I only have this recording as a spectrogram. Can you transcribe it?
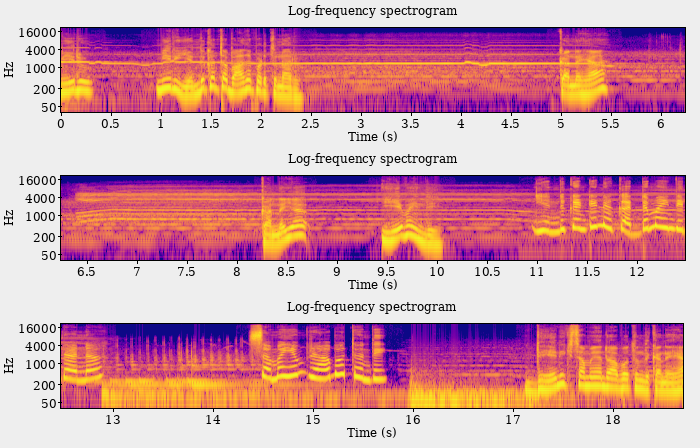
మీరు మీరు ఎందుకంత బాధపడుతున్నారు? కన్నయ్య? కన్నయ్య ఏమైంది? ఎందుకంటే నాకు అర్థమైంది నాన్న. సమయం రాబోతుంది. దేనికి సమయం రాబోతుంది కన్నయ్య?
